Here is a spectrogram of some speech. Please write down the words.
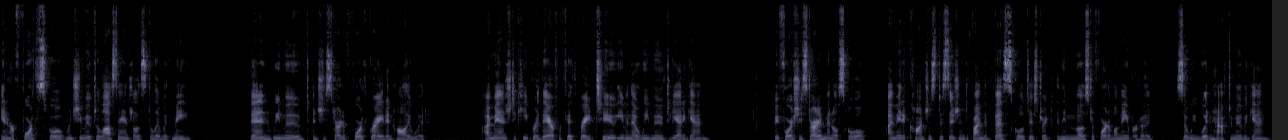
in her fourth school when she moved to Los Angeles to live with me. Then we moved and she started fourth grade in Hollywood. I managed to keep her there for fifth grade too, even though we moved yet again. Before she started middle school, I made a conscious decision to find the best school district in the most affordable neighborhood so we wouldn't have to move again.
